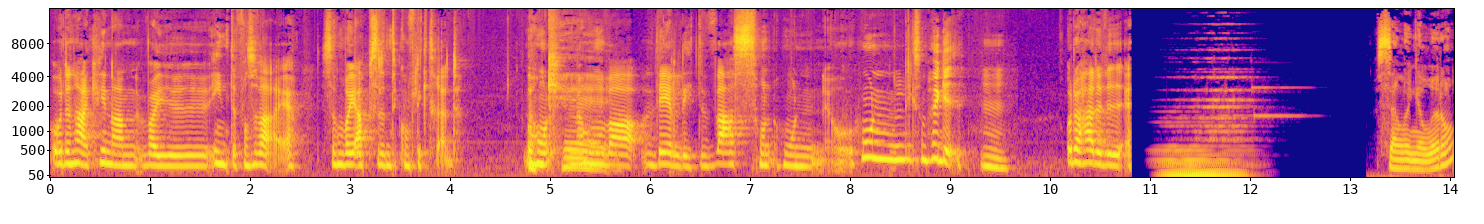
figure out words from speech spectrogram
Och den här kvinnan var ju inte från Sverige. Så hon var ju absolut inte konflikträdd. Men hon, Okej. men hon var väldigt vass. Hon, hon, hon liksom högg i. Och då hade vi ett Selling a little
